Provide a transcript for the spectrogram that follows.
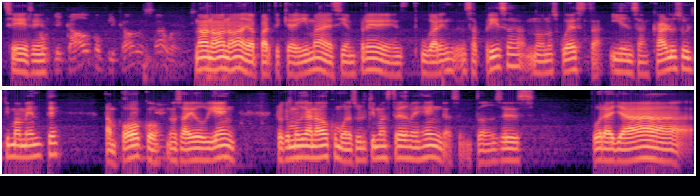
Sí, sí. Complicado, complicado no está, güey. No, no, no, y aparte que ahí, mae, siempre jugar en, en Saprissa no nos cuesta. Y en San Carlos últimamente tampoco nos ha ido bien. Creo que hemos ganado como las últimas tres mejengas. Entonces, por allá,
